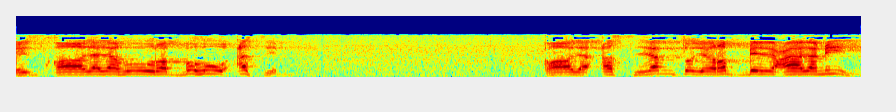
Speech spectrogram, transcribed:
اذ قال له ربه اسلم۔ قال اسلمت لرب العالمين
